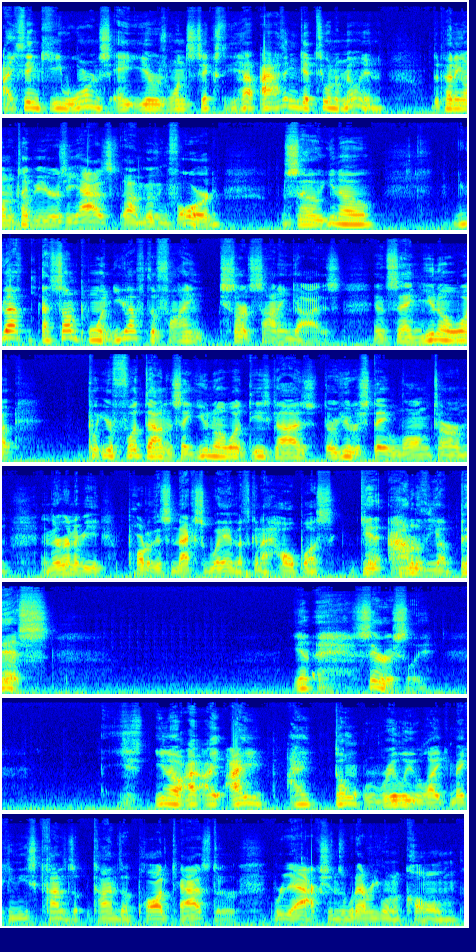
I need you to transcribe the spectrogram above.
I think he warrants eight years, one sixty. I think he can get two hundred million, depending on the type of years he has uh, moving forward. So you know, you have at some point you have to find start signing guys and saying, you know what, put your foot down and say, you know what, these guys they're here to stay long term and they're going to be part of this next wave that's going to help us get out of the abyss. You know, seriously. You know, I, I, I, I don't really like making these kinds of kinds of podcasts or reactions, whatever you want to call them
